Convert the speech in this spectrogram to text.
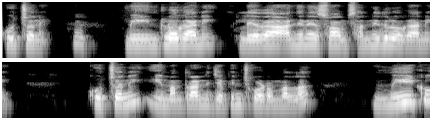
కూర్చొని. మీ ఇంట్లో కానీ లేదా ఆంజనేయ స్వామి సన్నిధిలో కానీ కూర్చొని ఈ మంత్రాన్ని జపించుకోవడం వల్ల మీకు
